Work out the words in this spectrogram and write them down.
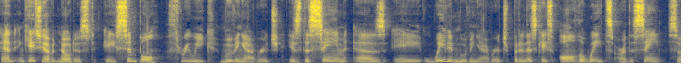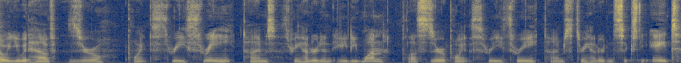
And in case you haven't noticed, a simple three week moving average is the same as a weighted moving average, but in this case, all the weights are the same. So you would have 0.33 times 381 plus 0.33 times 368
